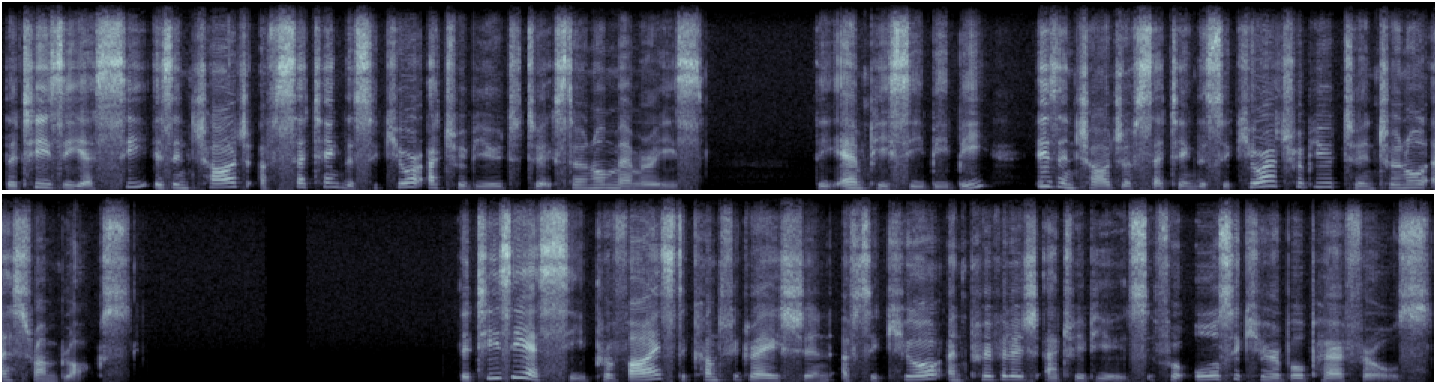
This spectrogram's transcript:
The TZSC is in charge of setting the secure attribute to external memories. The MPCBB is in charge of setting the secure attribute to internal SRAM blocks. The TZSC provides the configuration of secure and privileged attributes for all securable peripherals.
